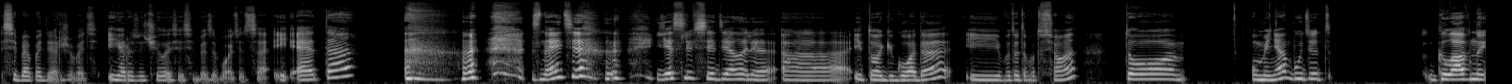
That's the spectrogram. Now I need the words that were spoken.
себя поддерживать, и я разучилась о себе заботиться. И это, знаете, если все делали э, итоги года и вот это вот все, то у меня будет главный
